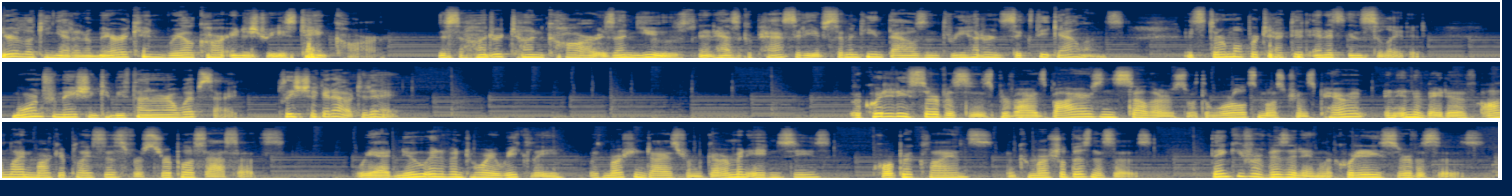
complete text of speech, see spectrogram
You're looking at an American Railcar Industries tank car. This 100 ton car is unused and it has a capacity of 17,360 gallons. It's thermal protected and it's insulated. More information can be found on our website. Please check it out today. Liquidity Services provides buyers and sellers with the world's most transparent and innovative online marketplaces for surplus assets. We add new inventory weekly with merchandise from government agencies, corporate clients, and commercial businesses. Thank you for visiting Liquidity Services.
